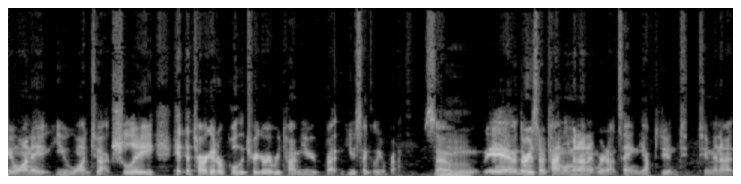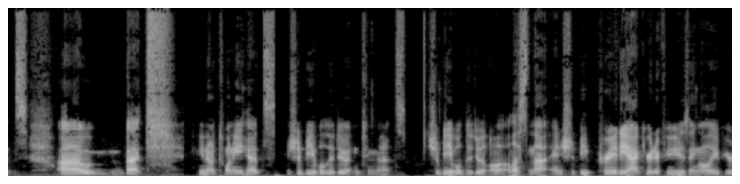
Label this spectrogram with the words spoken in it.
you want to you want to actually hit the target or pull the trigger every time you breath, you cycle your breath. So Mm. yeah, there is no time limit on it. We're not saying you have to do it in two, two minutes, uh, but you know, 20 hits, you should be able to do it in two minutes. Should be able to do it a lot less than that, and should be pretty accurate if you're using all of your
